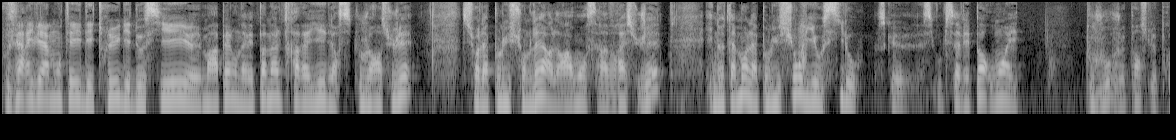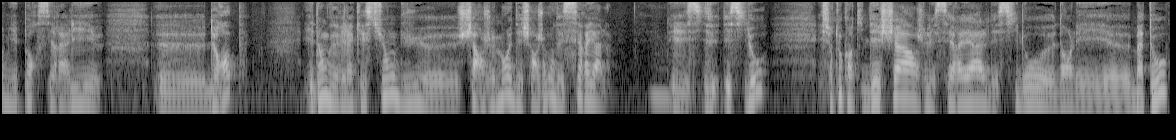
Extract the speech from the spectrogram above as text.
vous arrivez à monter des trucs, des dossiers. Euh, je me rappelle, on avait pas mal travaillé, d'ailleurs c'est toujours un sujet, sur la pollution de l'air. Alors à Rouen, c'est un vrai sujet, et notamment la pollution liée aux silos. Parce que si vous ne le savez pas, Rouen est toujours, je pense, le premier port céréalier euh, d'Europe. Et donc vous avez la question du euh, chargement et déchargement des céréales, des, des, silos. Et surtout quand ils déchargent les céréales des silos dans les bateaux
